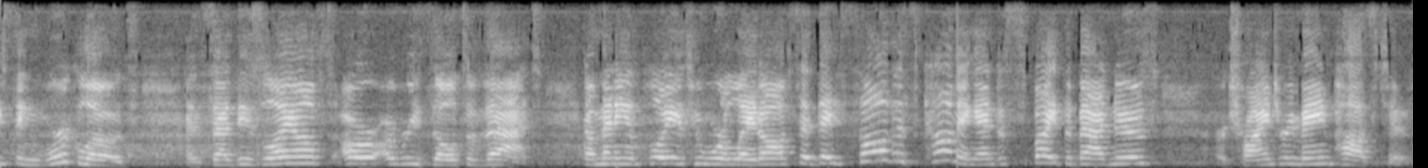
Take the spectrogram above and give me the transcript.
increasing workloads and said these layoffs are a result of that. Now, many employees who were laid off said they saw this coming and despite the bad news, are trying to remain positive.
